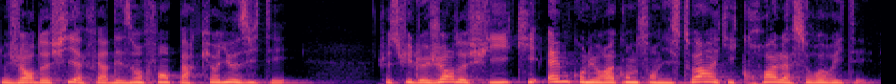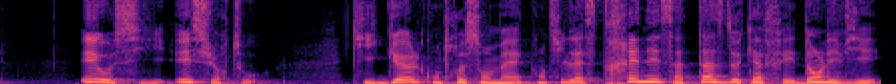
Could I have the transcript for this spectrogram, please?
le genre de fille à faire des enfants par curiosité. Je suis le genre de fille qui aime qu'on lui raconte son histoire et qui croit à la sororité. Et aussi, et surtout, qui gueule contre son mec quand il laisse traîner sa tasse de café dans l'évier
